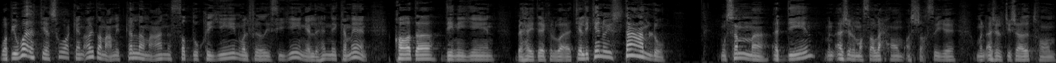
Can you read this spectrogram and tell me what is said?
وبوقت يسوع كان أيضا عم يتكلم عن الصدوقيين والفريسيين يلي هن كمان قادة دينيين بهيداك الوقت يلي كانوا يستعملوا مسمى الدين من أجل مصالحهم الشخصية ومن أجل تجارتهم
